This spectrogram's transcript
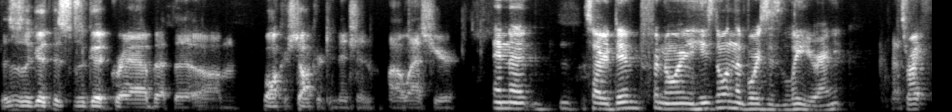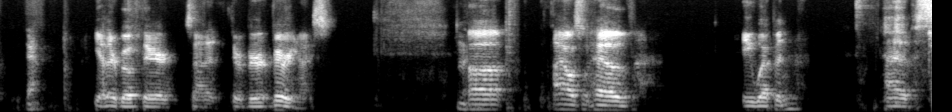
this was a good. This was a good grab at the um, Walker Stalker convention uh, last year. And uh, sorry, David Fennoy, he's the one that voices Lee, right? That's right. Yeah. Yeah, they're both there. Sounded they're very very nice. Nice. Uh, I also have a weapon. I have Gasp.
